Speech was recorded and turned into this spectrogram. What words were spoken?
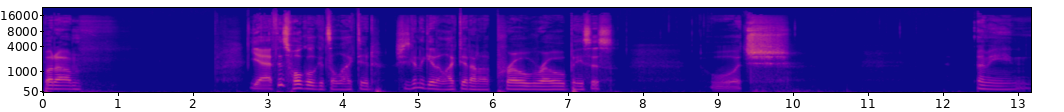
But um yeah, if this Hochul gets elected, she's gonna get elected on a pro Roe basis. Which I mean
